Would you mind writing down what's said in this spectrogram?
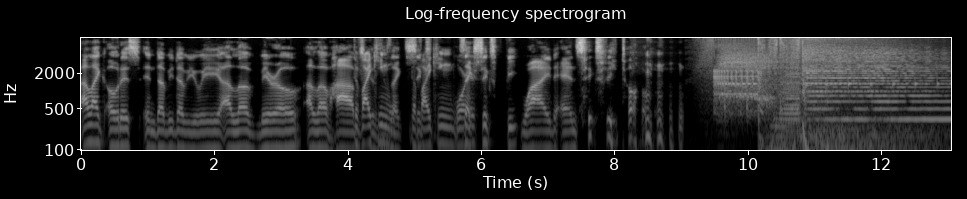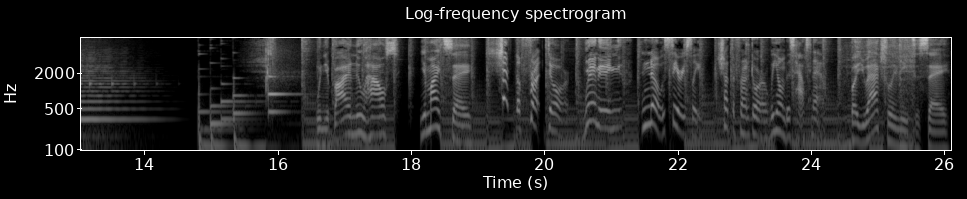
I like Otis in WWE. I love Miro. I love Hobbs. The 'cause Viking- he's like the six, Viking he's like warriors. six feet wide and six feet tall. When you buy a new house, you might say, Shut the front door. Winning. No, seriously. Shut the front door. We own this house now. but you actually need to say,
